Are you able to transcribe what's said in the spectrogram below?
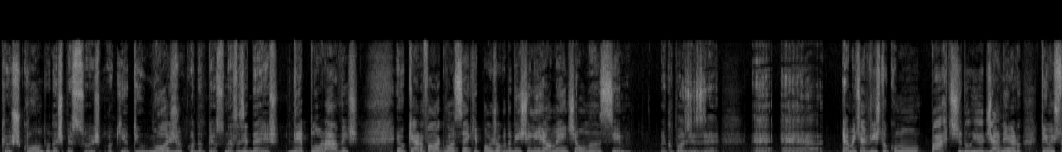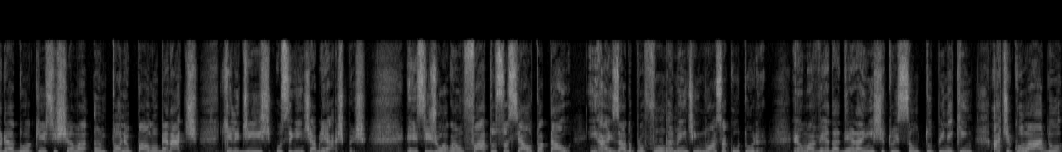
que eu escondo das pessoas, porque eu tenho nojo quando eu penso nessas ideias deploráveis, eu quero falar com você que, pô, o jogo do bicho, ele realmente é um lance. Como é que eu posso dizer? É. é realmente é visto como parte do Rio de Janeiro. Tem um historiador que se chama Antônio Paulo Benatti, que ele diz o seguinte, abre aspas: Esse jogo é um fato social total, enraizado profundamente em nossa cultura. É uma verdadeira instituição tupiniquim, articulado,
